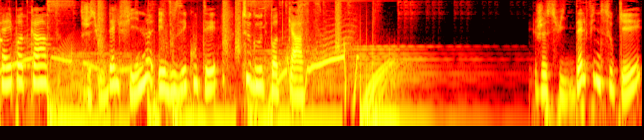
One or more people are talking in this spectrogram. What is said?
Hey podcast, je suis Delphine et vous écoutez Too Good Podcast. Je suis Delphine Souquet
